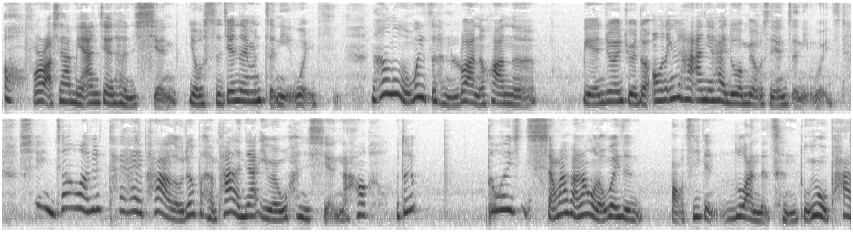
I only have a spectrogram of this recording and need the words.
哦，弗拉现在没案件，很闲，有时间在那边整理位置。然后如果位置很乱的话呢？别人就会觉得哦，因为他案件太多，没有时间整理位置，所以你知道吗？就太害怕了，我就很怕人家以为我很闲，然后我都都会想办法让我的位置保持一点乱的程度，因为我怕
